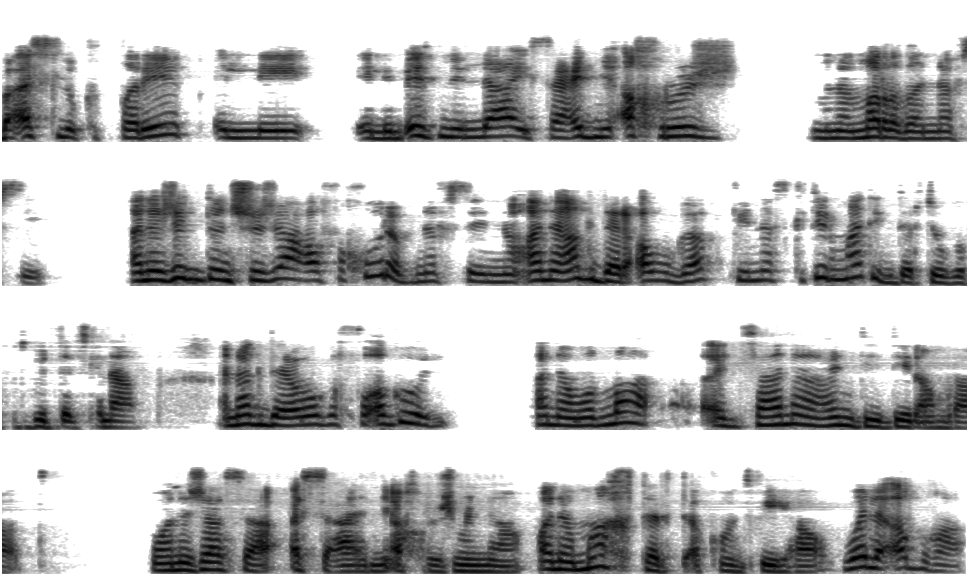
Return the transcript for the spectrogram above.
بأسلك الطريق اللي اللي بإذن الله يساعدني أخرج من المرض النفسي. أنا جدا شجاعة وفخورة بنفسي إنه أنا أقدر أوقف. في ناس كثير ما تقدر توقف تقول الكلام. أنا أقدر أوقف وأقول أنا والله إنسانة عندي دي الأمراض وأنا جالسة أسعى إني أخرج منها وأنا ما اخترت أكون فيها ولا أبغى.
